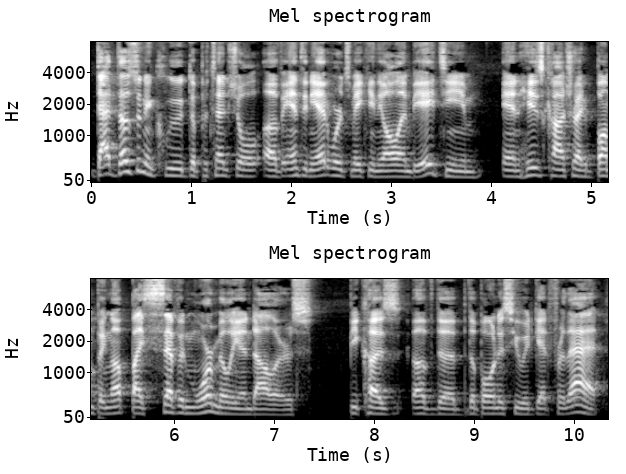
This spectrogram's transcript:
that doesn't include the potential of Anthony Edwards making the All NBA team and his contract bumping up by seven more million dollars because of the the bonus you would get for that.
